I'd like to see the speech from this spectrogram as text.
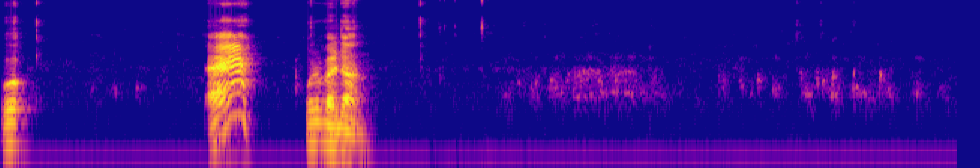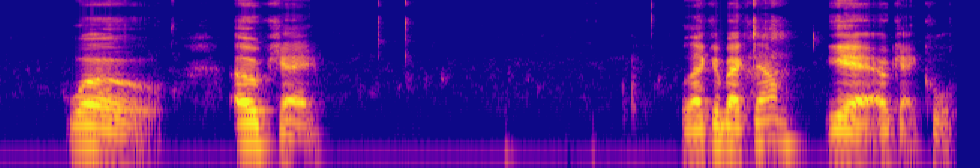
Whoop. Ah! What have I done? Whoa. Okay. Will that go back down? Yeah, okay, cool.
